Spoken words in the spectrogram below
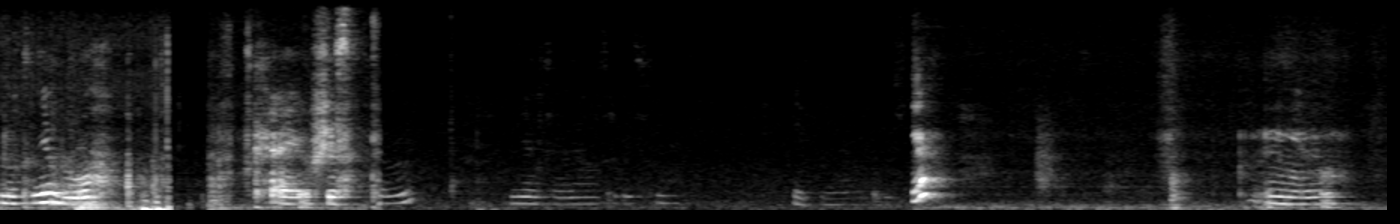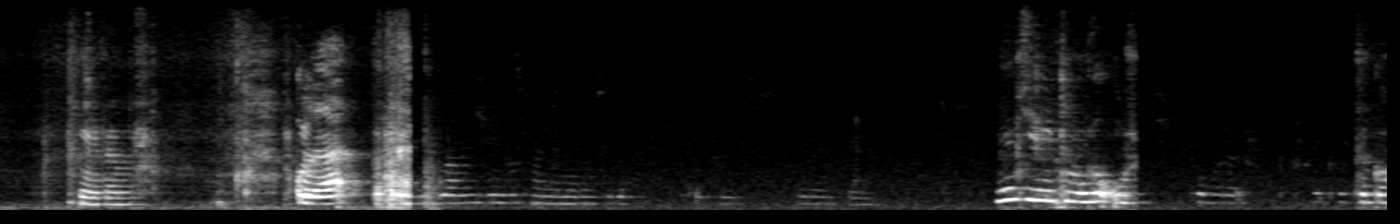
No to nie było. Jest. Nie wiem, co ja miałam zrobić. Nic nie miałam zrobić, nie? Nie wiem. Nie wiem już. W ogóle e, byłam dzisiaj w Rosmanie, mogę sobie kupić więcej. Dzisiaj to mogę użyć tego.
